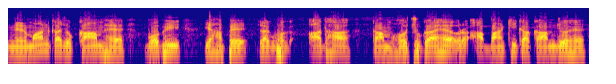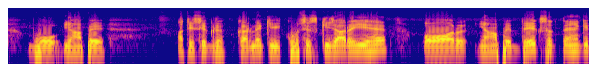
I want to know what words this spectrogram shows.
निर्माण का जो काम है, वो भी यहाँ पे लगभग आधा काम हो चुका है और बाकी का काम जो है वो यहाँ पे अतिशीघ्र करने की कोशिश की जा रही है और यहाँ पे देख सकते हैं कि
